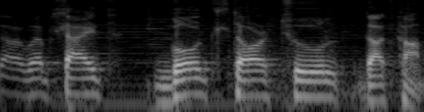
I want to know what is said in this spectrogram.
Our website goldstartool.com.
